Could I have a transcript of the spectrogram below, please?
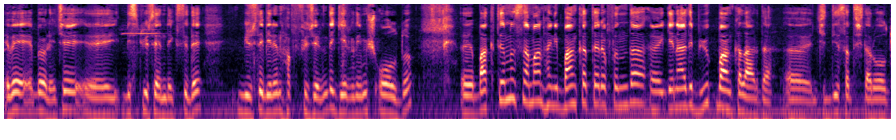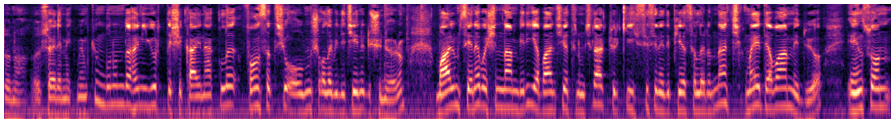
ve böylece e, BIST 100 endeksi de %1'in hafif üzerinde gerilemiş oldu. E, baktığımız zaman hani banka tarafında e, genelde büyük bankalarda e, ciddi satışlar olduğunu e, söylemek mümkün. Bunun da hani yurt dışı kaynaklı fon satışı olmuş olabileceğini düşünüyorum. Malum sene başından beri yabancı yatırımcılar Türkiye hisse senedi piyasalarından çıkmaya devam ediyor. En son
